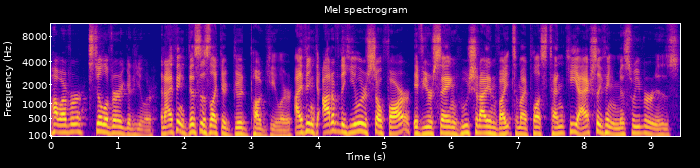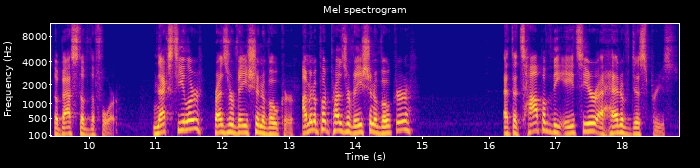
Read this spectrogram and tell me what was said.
However, still a very good healer. And I think this is like a good pug healer. I think think out of the healers so far, if you're saying who should I invite to my plus 10 key, I actually think Mistweaver is the best of the four. Next healer, Preservation Evoker. I'm going to put Preservation Evoker at the top of the A tier ahead of Disc Priest.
